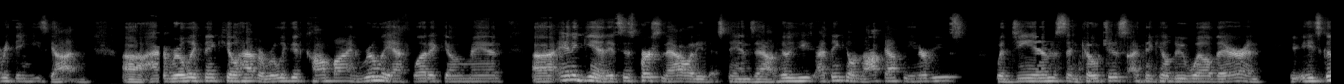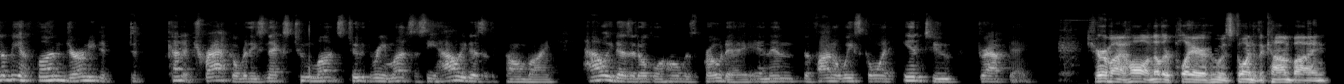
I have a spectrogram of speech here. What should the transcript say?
everything he's gotten. Uh, I really think he'll have a really good combine, really athletic young man. Uh, and again, it's his personality that stands out. He'll, he, I think he'll knock out the interviews with GMs and coaches. I think he'll do well there. And he's going to be a fun journey to, to kind of track over these next two months, two, three months to see how he does at the combine, how he does at Oklahoma's pro day, and then the final weeks going into draft day. Jeremiah Hall, another player who is going to the combine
